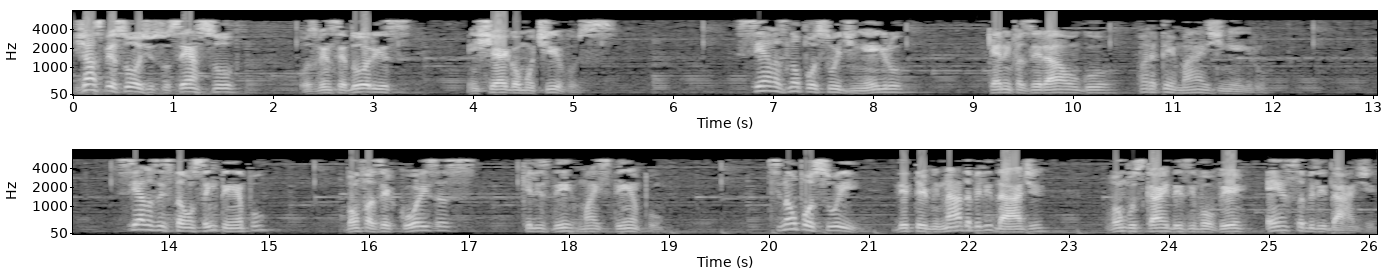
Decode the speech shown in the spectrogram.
Já as pessoas de sucesso, os vencedores, enxergam motivos. Se elas não possuem dinheiro, querem fazer algo para ter mais dinheiro. Se elas estão sem tempo, vão fazer coisas que lhes dê mais tempo. Se não possuem determinada habilidade, vão buscar desenvolver essa habilidade.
